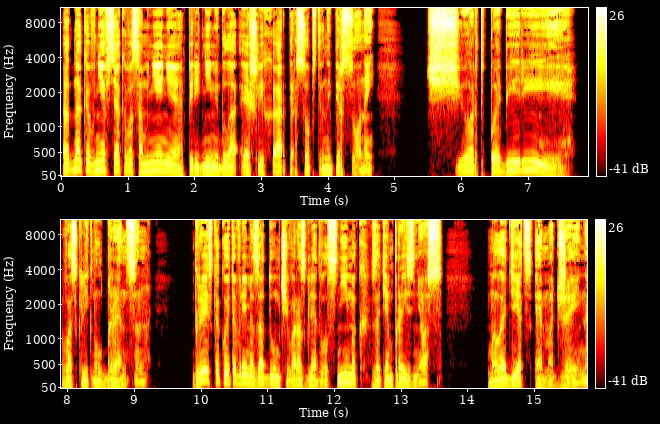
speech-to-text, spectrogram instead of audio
однако, вне всякого сомнения, перед ними была Эшли Харпер собственной персоной. «Черт побери!» — воскликнул Брэнсон. Грейс какое-то время задумчиво разглядывал снимок, затем произнес. «Молодец, Эмма Джейн.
